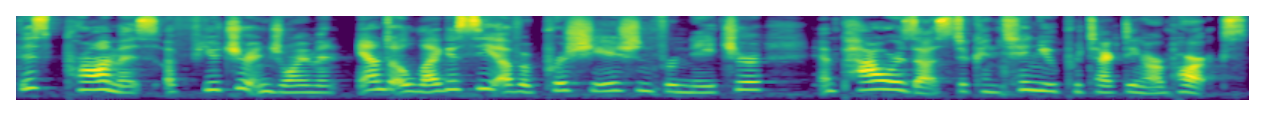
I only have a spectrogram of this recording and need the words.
This promise of future enjoyment and a legacy of appreciation for nature empowers us to continue protecting our parks.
